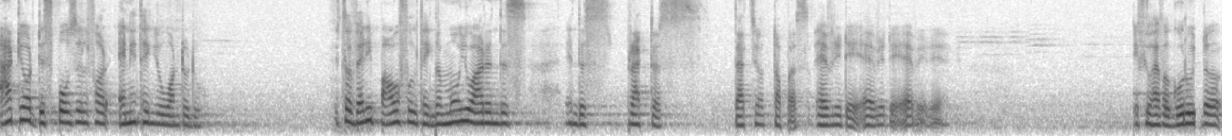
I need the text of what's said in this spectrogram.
at your disposal for anything you want to do. It's a very powerful thing. The more you are in this, in this practice. That's your tapas every day, every day, every day. If you have a guru, the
